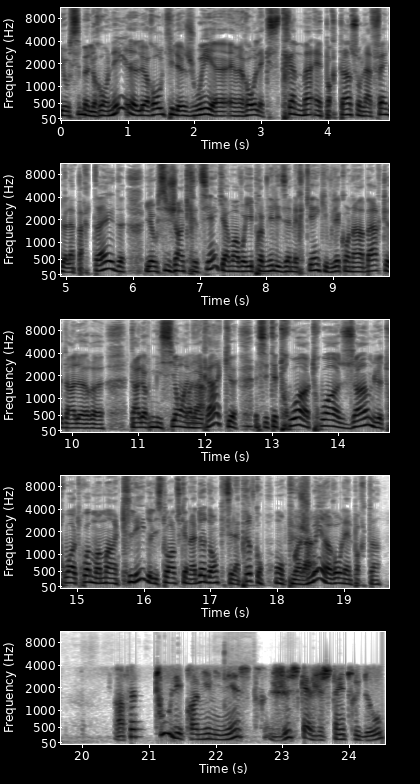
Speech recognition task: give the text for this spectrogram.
il y a aussi Mulroney, le rôle qu'il a joué, un rôle extrêmement important sur la fin de l'apartheid. Il y a aussi Jean Chrétien qui avait envoyé promener les Américains qui voulaient qu'on embarque dans leur, dans leur mission en Voilà. Irak. C'était trois, trois hommes, le trois, trois moments clés de l'histoire du Canada, donc c'est la preuve qu'on on peut Voilà. jouer un rôle important. En fait, tous les premiers ministres, jusqu'à Justin Trudeau,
